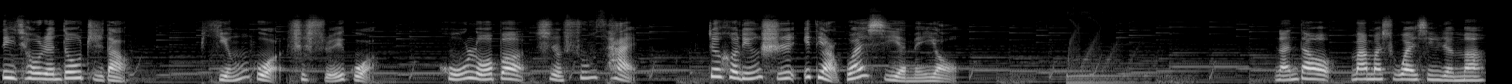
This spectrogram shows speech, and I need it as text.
地球人都知道，苹果是水果，胡萝卜是蔬菜，这和零食一点关系也没有。难道妈妈是外星人吗？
